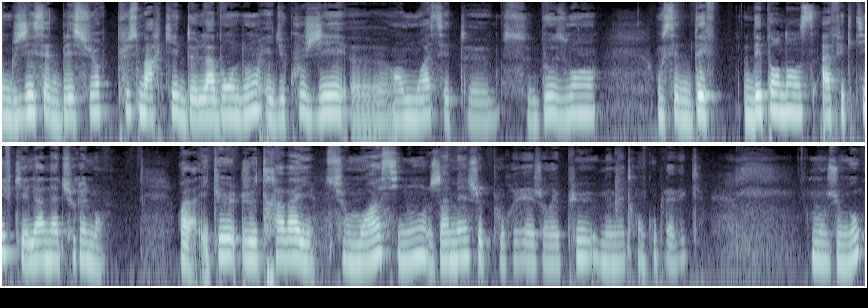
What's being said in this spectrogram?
Donc j'ai cette blessure plus marquée de l'abandon et du coup j'ai euh, en moi cette, euh, ce besoin ou cette dépendance affective qui est là naturellement. Voilà, et que je travaille sur moi, sinon jamais je pourrais, j'aurais pu me mettre en couple avec mon jumeau.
